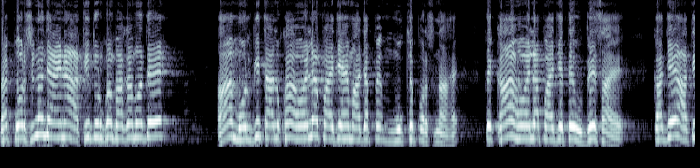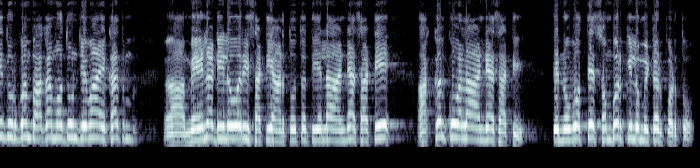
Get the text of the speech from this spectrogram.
नाही प्रश्न जे आहे ना अतिदुर्गम भागामध्ये हा मोलगी तालुका व्हायला पाहिजे हे माझा मुख्य प्रश्न आहे. ते काय व्हायला पाहिजे ते उद्देश आहे. का जे अतिदुर्गम भागामधून जेव्हा एखाद महिला डिलिव्हरीसाठी आणतो तर त्याला आणण्यासाठी अक्कलकोवाला आणण्यासाठी ते नव्वद ते शंभर किलोमीटर पडतो.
